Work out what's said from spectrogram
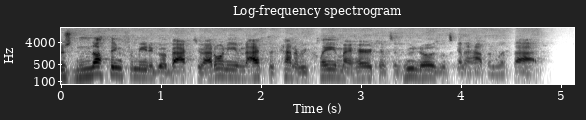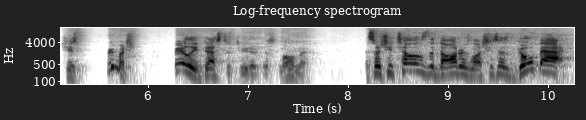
there's nothing for me to go back to. I don't even. I have to kind of reclaim my inheritance, and who knows what's going to happen with that. She's pretty much fairly destitute at this moment, and so she tells the daughters-in-law. She says, "Go back,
